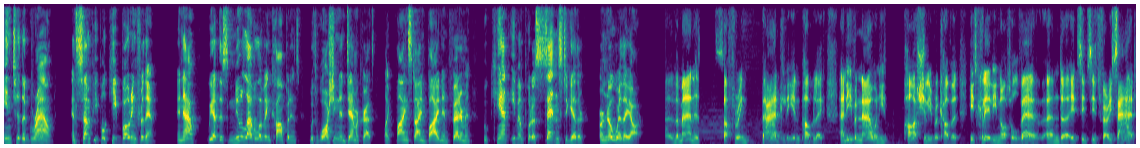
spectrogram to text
into the ground, and some people keep voting for them. And now we have this new level of incompetence with Washington Democrats like Feinstein, Biden, and Fetterman who can't even put a sentence together or know where they are. Uh, the man is suffering badly in public, and even now when he's partially recovered, he's clearly not all there, and uh, it's it's it's very sad.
